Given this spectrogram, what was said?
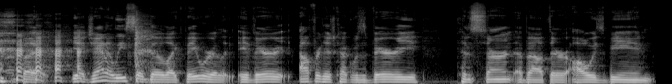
but yeah, Janet Leigh said though, like they were a very Alfred Hitchcock was very concerned about there always being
